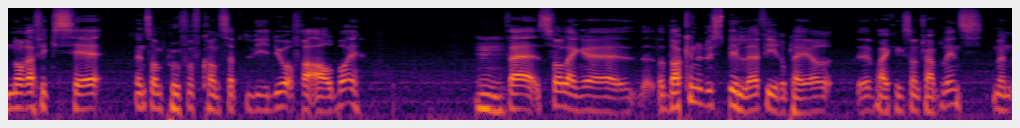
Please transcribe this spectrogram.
Når jeg fikk se en sånn proof of concept-video fra Alboy. Mm. Er så lenge Da kunne du spille fire player eh, Vikings on Trampolines, men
